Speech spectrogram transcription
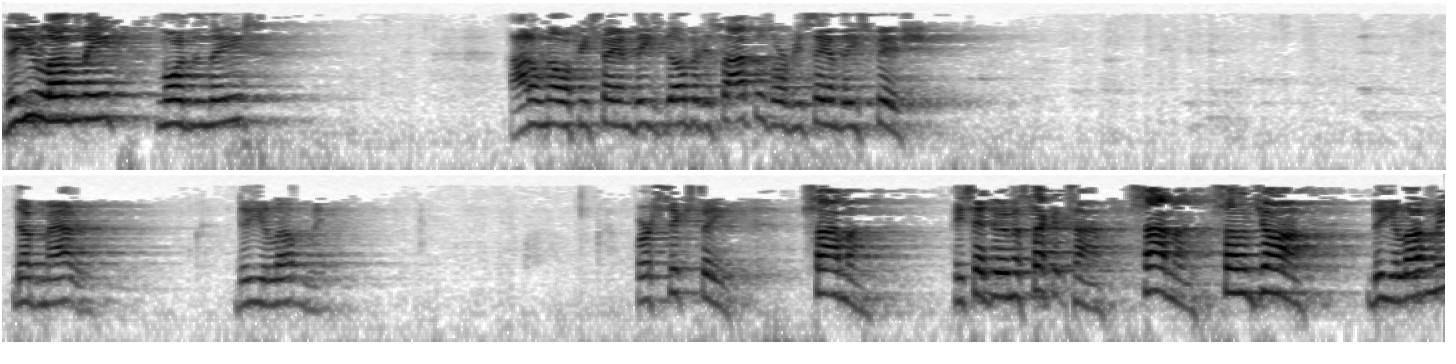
do you love me more than these? I don't know if he's saying these other disciples or if he's saying these fish. Doesn't matter. Do you love me? Verse 16 Simon, he said to him a second time, Simon, son of John, do you love me?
